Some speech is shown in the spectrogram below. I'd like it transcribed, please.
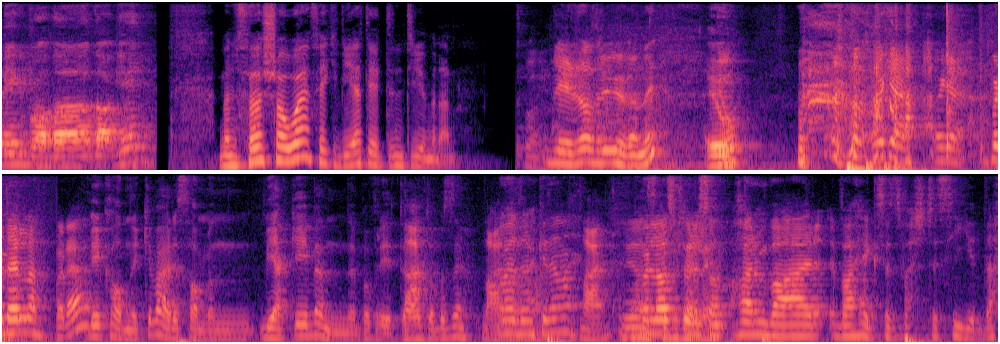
Big Brother-dager. Men før showet fikk vi et lite intervju med dem. Blir dere aldri uvenner? Jo. ok, ok, Fortell, da. Vi kan ikke være sammen Vi er ikke venner på fritid. å si. Nei, nei, nei, nei. nei. Men la oss spørre sånn. Harm, hva er, hva er Hegseths verste side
